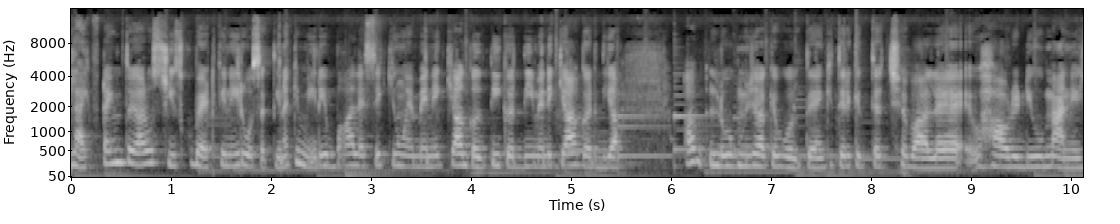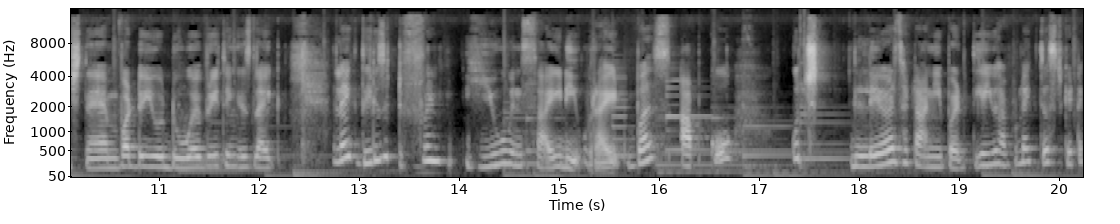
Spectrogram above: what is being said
लाइफ टाइम तो यार उस चीज़ को बैठ के नहीं रो सकती ना कि मेरे बाल ऐसे क्यों हैं? मैंने क्या गलती कर दी? मैंने क्या कर दिया? अब लोग मुझे आके बोलते हैं कि तेरे कितने अच्छे बाल है how did you manage them what do you do everything is like like there is a different you inside you right बस आपको कुछ लेयर्स हटानी पड़ती है। You have to like just get a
